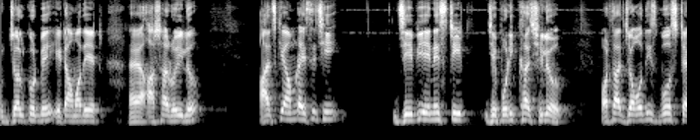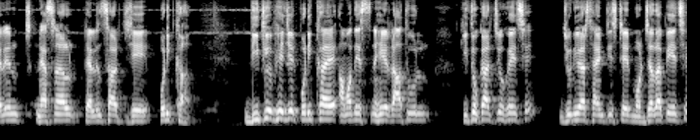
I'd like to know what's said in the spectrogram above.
উজ্জ্বল করবে, এটা আমাদের আশা রইল। আজকে আমরা এসেছি জেবিএনএসটির যে পরীক্ষা ছিল, অর্থাৎ Jagadish Bose talent, national talent search যে পরীক্ষা, দ্বিতীয় ফেজের পরীক্ষায় আমাদের স্নেহের রাতুল কৃতকার্য হয়েছে, জুনিয়র সায়েন্টিস্টের মর্যাদা পেয়েছে।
